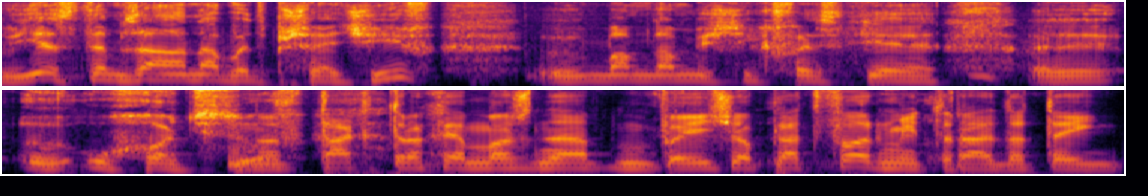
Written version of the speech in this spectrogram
jestem za, a nawet przeciw. Mam na myśli kwestię uchodźców. No tak trochę można powiedzieć o Platformie, która do tej,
